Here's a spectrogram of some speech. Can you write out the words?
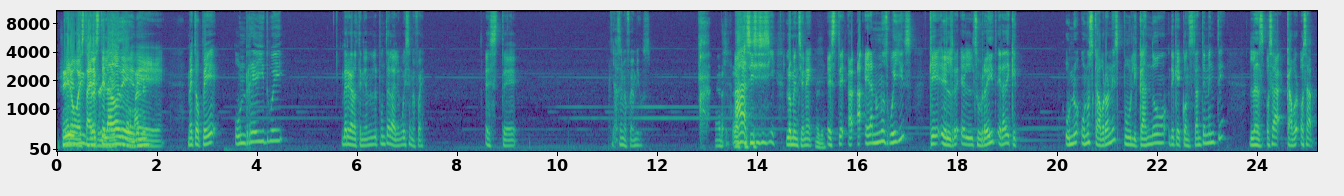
Sí, Pero sí, está en este lado de- Me topé un Reddit, güey. Verga, lo tenía en el punto de la lengua y se me fue. Este. Ya se me fue, amigos. Ah, sí, sí, sí, sí. Lo mencioné. Este, a- a- eran unos güeyes que el, el subreddit era de que uno- unos cabrones publicando de que constantemente las, o sea, cabr- o sea,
